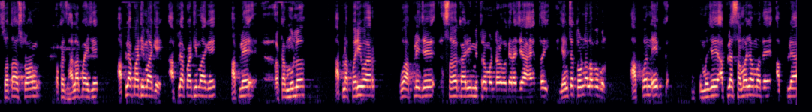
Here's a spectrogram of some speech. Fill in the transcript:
स्वतः स्ट्रॉंग झाला पाहिजे. आपल्या पाठीमागे आपल्या पाठीमागे आपले का मुलं आपला परिवार व आपले जे सहकारी मित्रमंडळ वगैरे जे आहेत तर यांच्या तोंडाला बघून आपण एक म्हणजे आपल्या समाजामध्ये आपल्या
